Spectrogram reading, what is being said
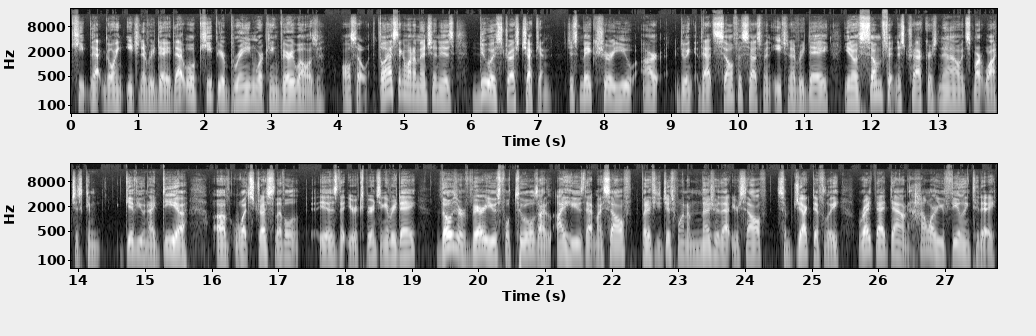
keep that going each and every day. That will keep your brain working very well as also. The last thing I want to mention is do a stress check-in just make sure you are doing that self assessment each and every day. You know, some fitness trackers now and smartwatches can give you an idea of what stress level is that you're experiencing every day. Those are very useful tools. I, I use that myself. But if you just want to measure that yourself subjectively, write that down. How are you feeling today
